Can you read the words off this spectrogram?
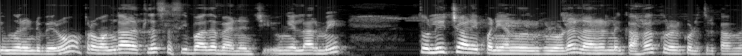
இவங்க ரெண்டு பேரும். அப்புறம் வங்காளத்தில் சசிபாத பானர்ஜி. இவங்க எல்லாருமே தொழிற்சாலை பணியாளர்களோட நலனுக்காக குரல் கொடுத்துருக்காங்க.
